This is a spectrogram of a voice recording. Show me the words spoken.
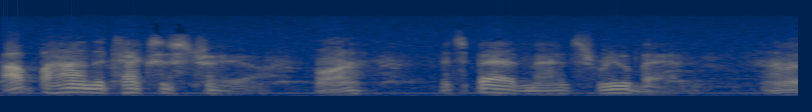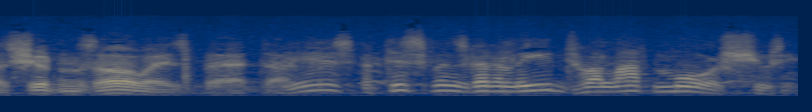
Out behind the Texas Trail. What? It's bad, Matt. It's real bad. Well, the shooting's always bad, Doc. Yes, but this one's going to lead to a lot more shooting.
